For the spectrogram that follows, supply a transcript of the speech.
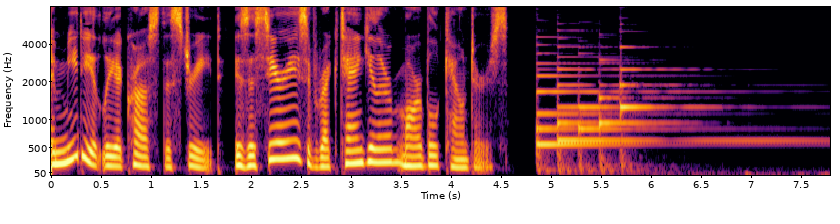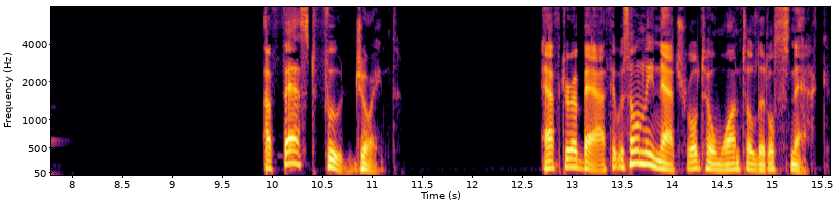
Immediately across the street is a series of rectangular marble counters. A fast food joint. After a bath, it was only natural to want a little snack.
